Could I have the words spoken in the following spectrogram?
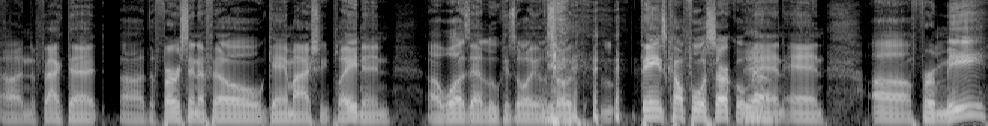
uh, and the fact that uh, the first nfl game i actually played in uh, was at lucas oil. So things come full circle yeah. man. And uh, for me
